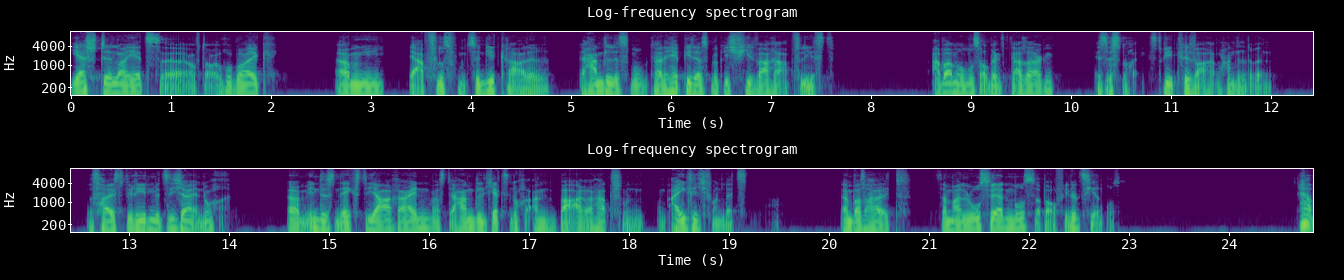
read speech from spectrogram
Hersteller jetzt äh, auf der Eurobike. Ähm, der Abfluss funktioniert gerade. Der Handel ist momentan happy, dass wirklich viel Ware abfließt. Aber man muss auch ganz klar sagen, es ist noch extrem viel Ware im Handel drin. Das heißt, wir reden mit Sicherheit noch ähm, in das nächste Jahr rein, was der Handel jetzt noch an Ware hat von, von eigentlich von letzten Jahr. Ähm, was er halt, sag mal, loswerden muss, aber auch finanzieren muss. Ja,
